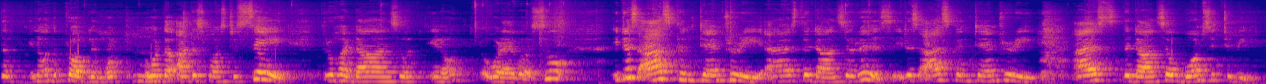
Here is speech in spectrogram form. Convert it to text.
the, you know, the problem, what, what the artist wants to say, through her dance or you know whatever so it is as contemporary as the dancer is. It is as contemporary as the dancer wants it to be.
